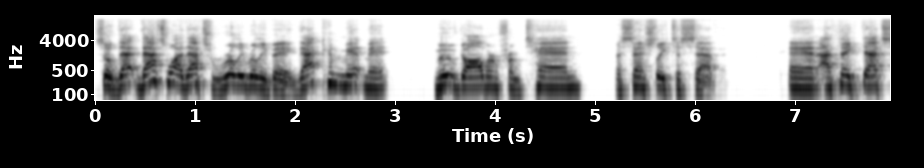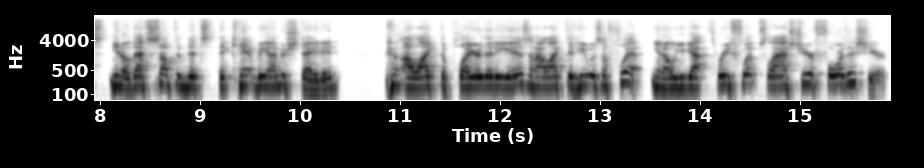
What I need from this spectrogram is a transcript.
So that that's why that's really really big. That commitment moved Auburn from ten essentially to seven. And I think that's, you know, that's something that's that can't be understated. I like the player that he is, and I like that he was a flip. You know, you got three flips last year, four this year.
